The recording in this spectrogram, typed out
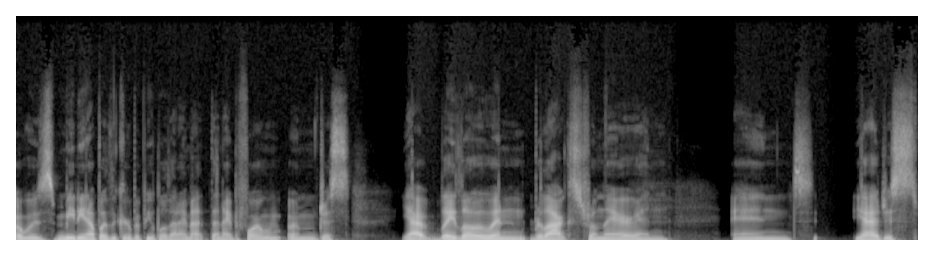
I was meeting up with a group of people that I met the night before and, and just yeah laid low and relaxed from there and and yeah just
